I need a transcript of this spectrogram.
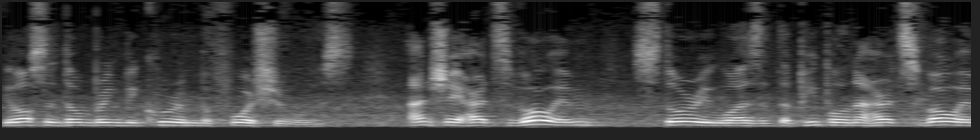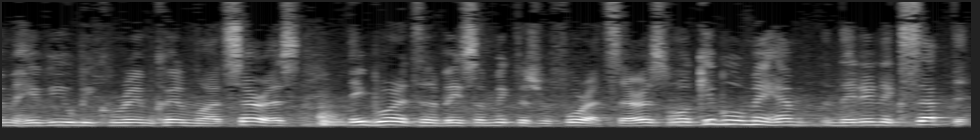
You also don't bring bikurim before Shavuos. Anshe Hartzvoim story was that the people in the Hartzvoim heviu bikurim kaidim maltzeres. They brought it to the Beis HaMikdash before Atzeres. Well, kibbu mehem, and they didn't accept it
